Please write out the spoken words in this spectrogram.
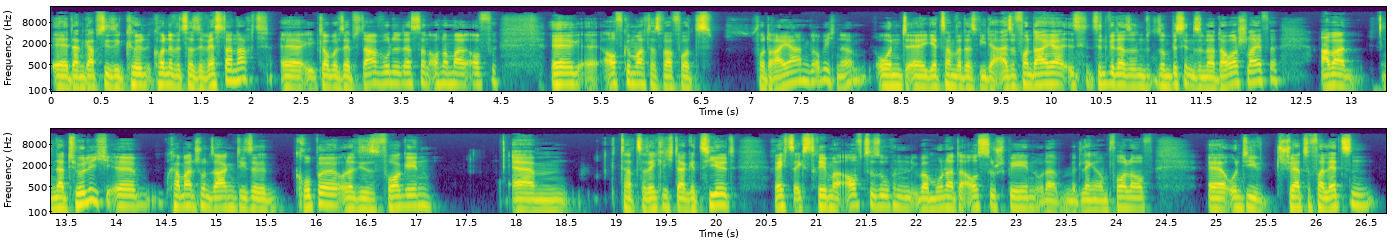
Äh, dann gab's diese Konnewitzer Silvesternacht. Äh, ich glaube, selbst da wurde das dann auch nochmal auf, äh, aufgemacht. Das war vor vor drei Jahren, glaube ich, ne? Und äh, jetzt haben wir das wieder. Also von daher sind wir da so, so ein bisschen in so einer Dauerschleife. Aber natürlich äh, kann man schon sagen, diese Gruppe oder dieses Vorgehen ähm, tatsächlich da gezielt Rechtsextreme aufzusuchen, über Monate auszuspähen oder mit längerem Vorlauf äh, und die schwer zu verletzen,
